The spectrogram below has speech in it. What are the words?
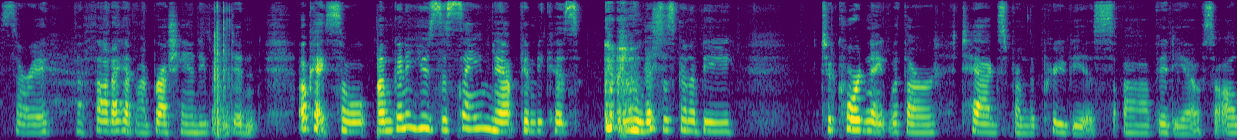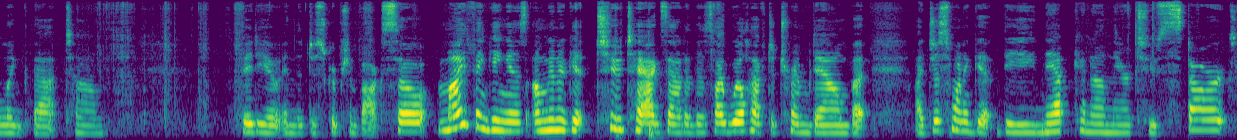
Sorry, I thought I had my brush handy, but I didn't. Okay, so I'm going to use the same napkin because this is going to be to coordinate with our tags from the previous uh, video. So I'll link that um, video in the description box. So my thinking is I'm going to get two tags out of this. I will have to trim down, but I just want to get the napkin on there to start,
